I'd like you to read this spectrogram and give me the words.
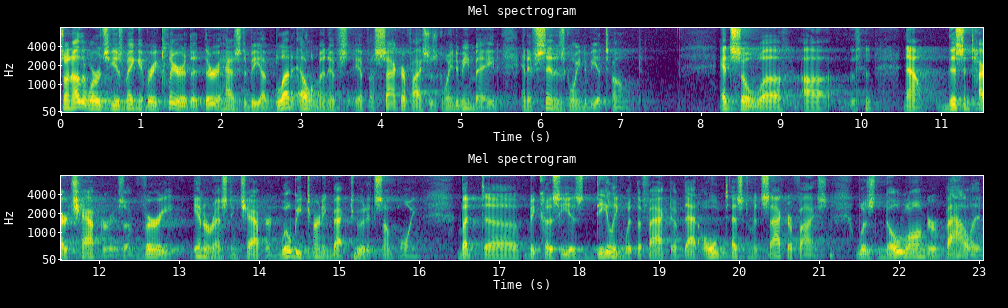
So, in other words, he is making it very clear that there has to be a blood element if, if a sacrifice is going to be made and if sin is going to be atoned. And so, uh, uh, now, this entire chapter is a very interesting chapter, and we'll be turning back to it at some point. But uh, because he is dealing with the fact of that Old Testament sacrifice was no longer valid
